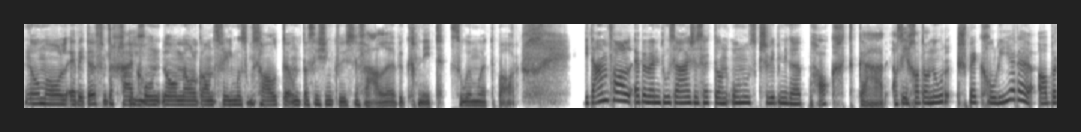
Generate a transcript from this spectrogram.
nochmal eben in die Öffentlichkeit mhm. kommt, nochmal ganz viel muss aushalten und das ist in gewissen Fällen wirklich nicht zumutbar. In dem Fall, eben, wenn du sagst, es hat da einen unausgeschriebenen Pakt gegeben. Also ich kann da nur spekulieren, aber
